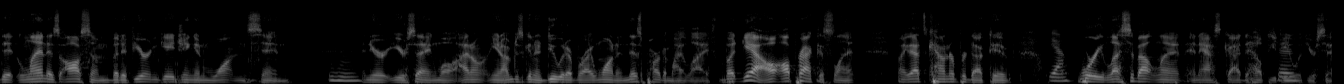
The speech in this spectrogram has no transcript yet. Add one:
that Lent is awesome, but if you're engaging in wanton sin, Mhm. and you're you're saying, well, I don't, you know, I'm just going to do whatever I want in this part of my life. But yeah, I'll, I'll practice Lent. Like that's counterproductive. Yeah. Worry less about Lent and ask God to help you Sure. deal with your sin.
